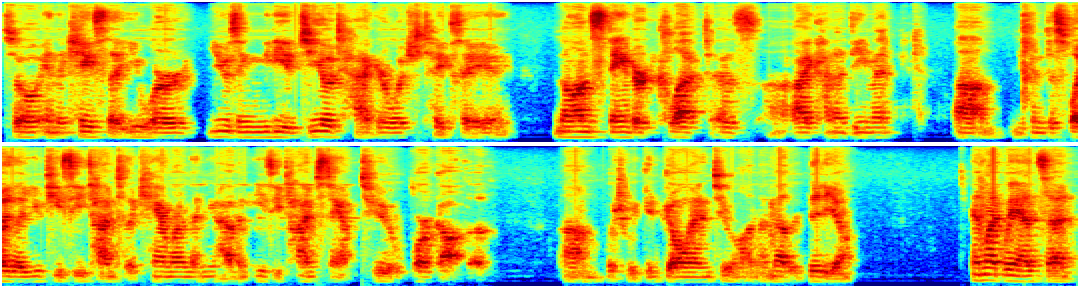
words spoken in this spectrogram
So in the case that you were using Media Geotagger, which takes a non-standard collect, as uh, I kind of deem it, um, you can display the UTC time to the camera and then you have an easy timestamp to work off of, um, which we could go into on another video. And like we had said,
